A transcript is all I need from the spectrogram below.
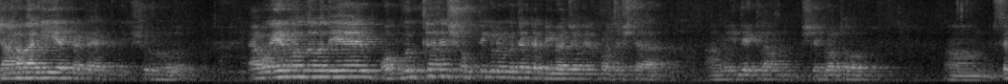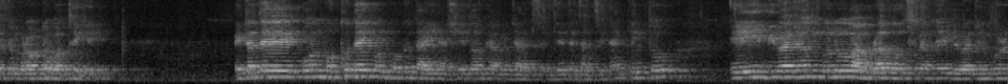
শাহবাগী একটা ট্যাগ শুরু হলো। এবং এর মধ্য দিয়ে অভ্যুত্থানের শক্তিগুলোর মধ্যে একটা বিভাজনের প্রচেষ্টা আমি দেখলাম সে গত সেপ্টেম্বর, অক্টোবর থেকে। এটাতে কোন পক্ষ দায়ী, কোন পক্ষ দায়ী না সেই দরকার আমি যেতে চাচ্ছি না। কিন্তু এই বিভাজনগুলো আমরা বলছিলাম যে এই বিভাজনগুলো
